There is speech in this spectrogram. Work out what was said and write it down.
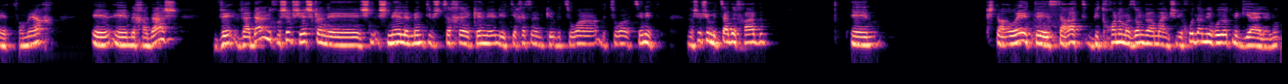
אה, צומח. אה, אה, מחדש, ועדיין אני חושב שיש כאן אה, שני אלמנטים שצריך כן להתייחס אליהם כאילו בצורה, בצורה רצינית. אני חושב שמצד אחד, כשאתה רואה את שרת ביטחון המזון והמים של איחוד האמירויות מגיעה אלינו,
